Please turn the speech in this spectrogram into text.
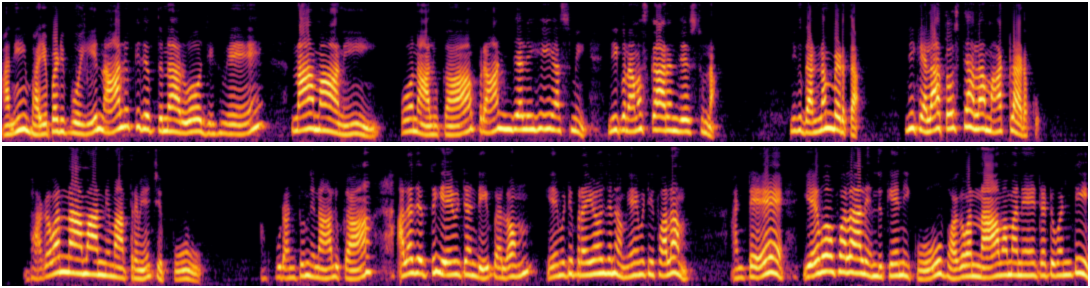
అని భయపడిపోయి నాలుక్కి చెప్తున్నారు ఓ జిహ్వే నామాని ఓ నాలుక ప్రాంజలి అస్మి నీకు నమస్కారం చేస్తున్నా నీకు దండం పెడతా నీకు ఎలా తోస్తే అలా మాట్లాడకు. భగవన్నామాన్ని మాత్రమే చెప్పు. అప్పుడు అంటుంది నాలుక. అలా చెప్తే ఏమిటండి ఫలం? ఏమిటి ప్రయోజనం? ఏమిటి ఫలం? అంటే ఏవో ఫలాలు ఎందుకే నీకు భగవన్నామం అనేటటువంటి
